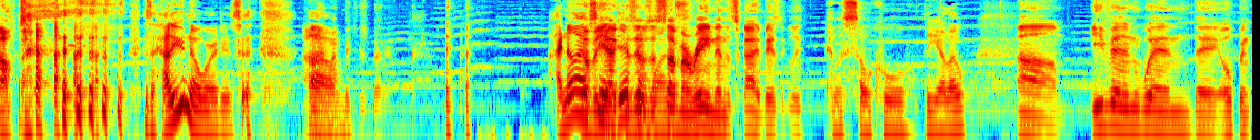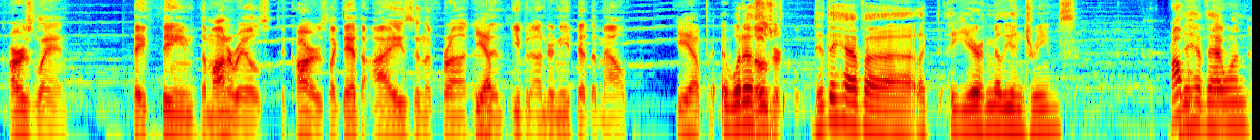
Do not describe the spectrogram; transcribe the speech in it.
Oh, it's like, how do you know where it is? I like Um, my pictures better. I know I've No, but seen yeah, because it was a ones. submarine in the sky, basically. It was so cool. The yellow. Um, even when they opened Cars Land, they themed the monorails to cars. Like they had the eyes in the front, and Yep. then even underneath they had the mouth. Yep. What So else? those are cool. Did they have uh like a year of million dreams? Did Probably they have that yeah. one?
